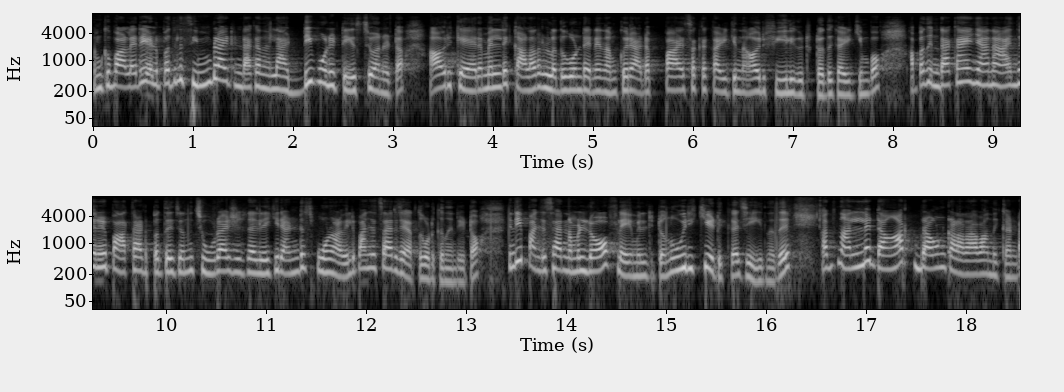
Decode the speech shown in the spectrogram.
നമുക്ക് വളരെ എളുപ്പത്തിൽ സിമ്പിളായിട്ട് ഉണ്ടാക്കാൻ നല്ല അടിപൊളി ടേസ്റ്റുമാണ് കേട്ടോ ആ ഒരു കാരമലിന്റെ കളർ ഉള്ളത് കൊണ്ട് തന്നെ നമുക്കൊരു അടപ്പായസമൊക്കെ കഴിക്കുന്ന ആ ഒരു ഫീൽ കിട്ടും അത് കഴിക്കുമ്പോൾ അപ്പോൾ അത് ഉണ്ടാക്കാൻ ഞാൻ ആദ്യം തന്നെ ഒരു പാത്രം അടുപ്പത്ത് വെച്ച് ഒന്ന് ചൂടാക്കിയിട്ട് അതിലേക്ക് രണ്ട് സ്പൂൺ അളവിൽ പഞ്ചസാര ചേർത്ത് കൊടുക്കുന്നുണ്ട് കേട്ടോ എന്നിട്ട് ഈ പഞ്ചസാര നമ്മൾ ലോ ഫ്ലെയിമിൽ ഒന്ന് ഉരുക്കിയെടുക്കുക ചെയ്യുന്നത്. അത് നല്ല ഡാർക്ക് ബ്രൗൺ കളറാവാൻ നിൽക്കണ്ട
